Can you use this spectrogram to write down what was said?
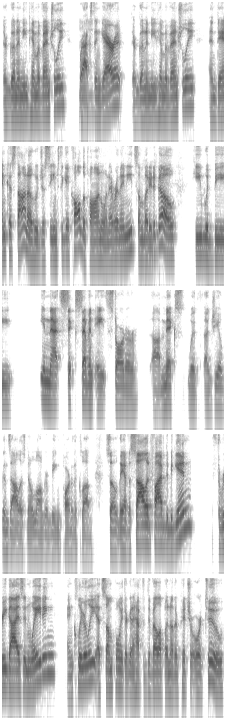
they're going to need him eventually. Mm-hmm. Braxton mm-hmm. Garrett, they're going to need him eventually. And Dan Castano, who just seems to get called upon whenever they need somebody to go, he would be in that six, seven, eight starter uh, mix with uh, Gio Gonzalez no longer being part of the club. So they have a solid five to begin, three guys in waiting, and clearly at some point they're going to have to develop another pitcher or two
